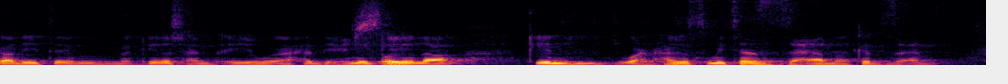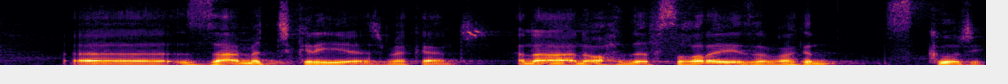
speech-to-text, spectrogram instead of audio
qualité ما كايناش عند أي واحد. يعني. كاينة كاين واحد الحاجة سميتها الزعامة. كتزعم. آه، زعما التكريات ما كانتش أنا أنا واحد في صغري زعما كنت سكوتي.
